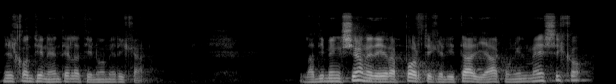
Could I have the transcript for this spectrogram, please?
nel continente latinoamericano. La dimensione dei rapporti che l'Italia ha con il Messico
